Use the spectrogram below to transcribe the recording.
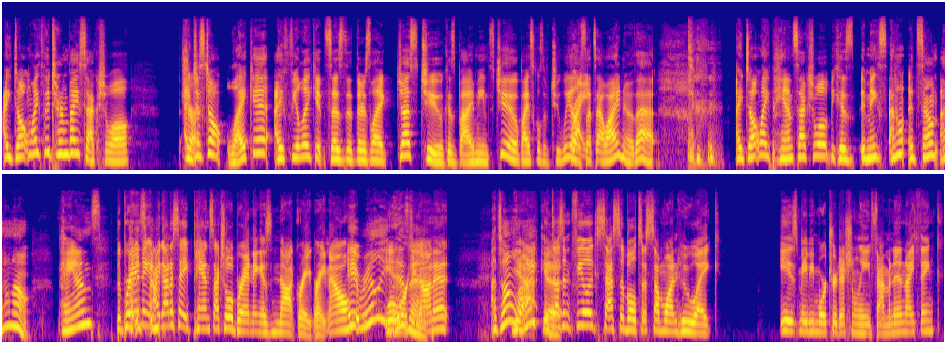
I don't like the term bisexual. Sure. I just don't like it. I feel like it says that there's like just two because bi means two. Bicycles have two wheels. Right. That's how I know that. I don't like pansexual because it makes I don't it sound I don't know. Pans? The branding, It's- I gotta say, pansexual branding is not great right now. It really We're isn't. working on it. I don't like it. it doesn't feel accessible to someone who like is maybe more traditionally feminine. I think.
